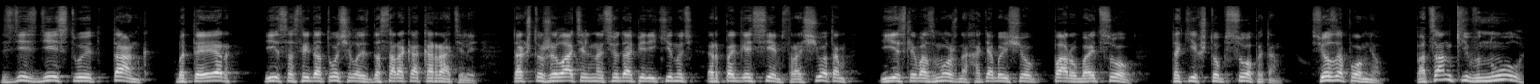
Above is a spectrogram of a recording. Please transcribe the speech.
Здесь действует танк, БТР и сосредоточилось до 40 карателей, так что желательно сюда перекинуть РПГ-7 с расчетом и, если возможно, хотя бы еще пару бойцов, таких, чтоб с опытом. Все запомнил? Пацан кивнул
